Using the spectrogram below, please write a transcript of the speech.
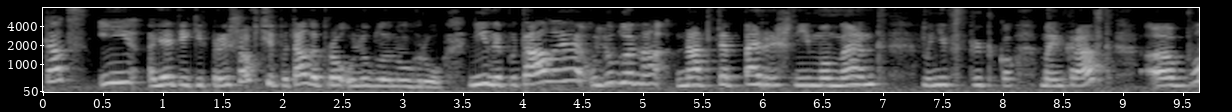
Так, і я тільки прийшов, чи питали про улюблену гру. Ні, не питали. Улюблена на теперішній момент, мені встидко, Майнкрафт. Е, Бо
